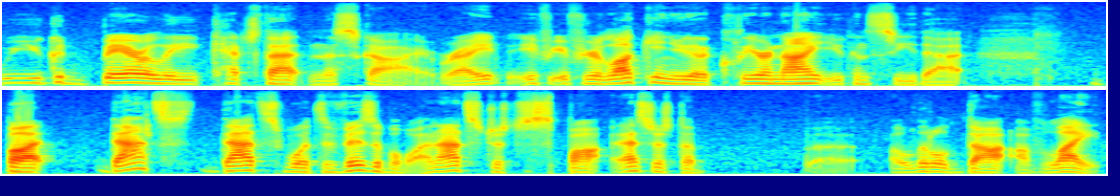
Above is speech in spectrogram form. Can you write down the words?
you could barely catch that in the sky, right? If, if you're lucky and you get a clear night, you can see that. But that's that's what's visible, and that's just a spot. That's just a a little dot of light.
